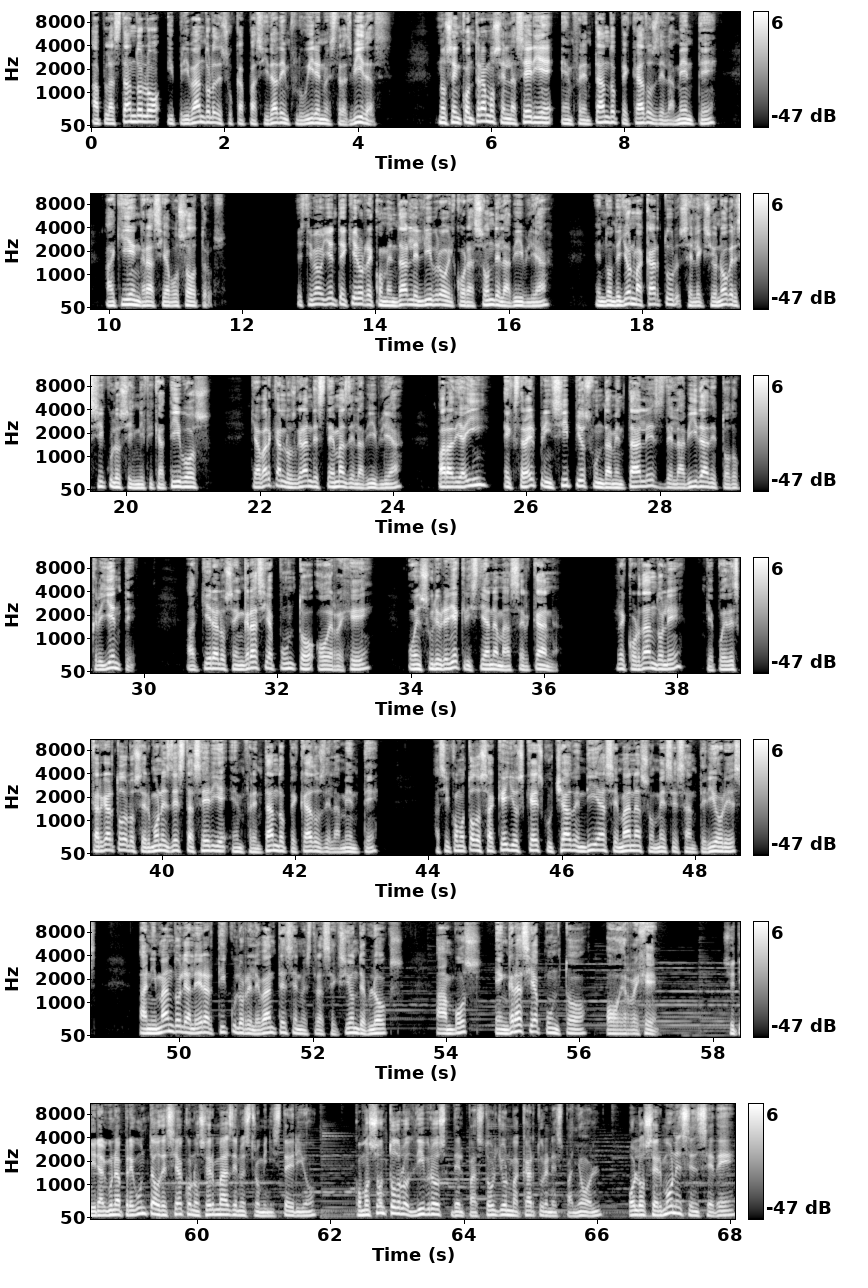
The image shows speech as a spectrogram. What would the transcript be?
aplastándolo y privándolo de su capacidad de influir en nuestras vidas. Nos encontramos en la serie Enfrentando pecados de la mente, aquí en Gracia a vosotros. Estimado oyente, quiero recomendarle el libro El corazón de la Biblia, en donde John MacArthur seleccionó versículos significativos que abarcan los grandes temas de la Biblia, para de ahí extraer principios fundamentales de la vida de todo creyente. Adquiéralos en gracia.org o en su librería cristiana más cercana. Recordándole que puede descargar todos los sermones de esta serie Enfrentando pecados de la mente, así como todos aquellos que ha escuchado en días, semanas o meses anteriores, animándole a leer artículos relevantes en nuestra sección de blogs, ambos en gracia.org. Si tiene alguna pregunta o desea conocer más de nuestro ministerio, como son todos los libros del pastor John MacArthur en español, o los sermones en CD,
